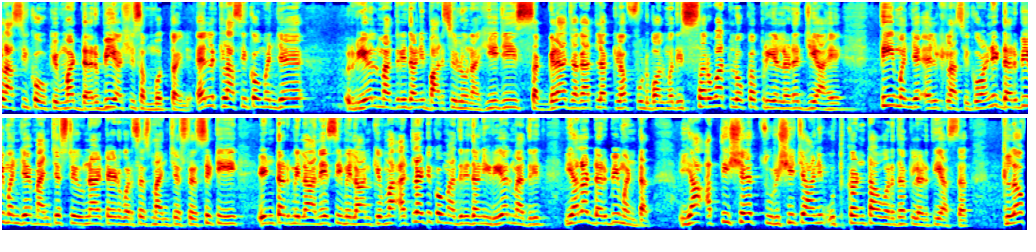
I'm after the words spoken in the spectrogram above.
क्लासिको किंवा डर्बी अशी संबोधता येईल. एल क्लासिको म्हणजे रिअल माद्रिद आणि बार्सिलोना ही जी सगळ्या जगातल्या क्लब फुटबॉलमध्ये सर्वात लोकप्रिय लढत जी आहे ती म्हणजे एल क्लासिको आणि डर्बी म्हणजे Manchester United versus Manchester City Inter Milan AC Milan किंवा ॲटलेटिको मॅद्रिद आणि रिअल मॅद्रिद याला डर्बी म्हणतात. ह्या अतिशय चुरशीच्या आणि उत्कंठावर्धक लढती असतात. क्लब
